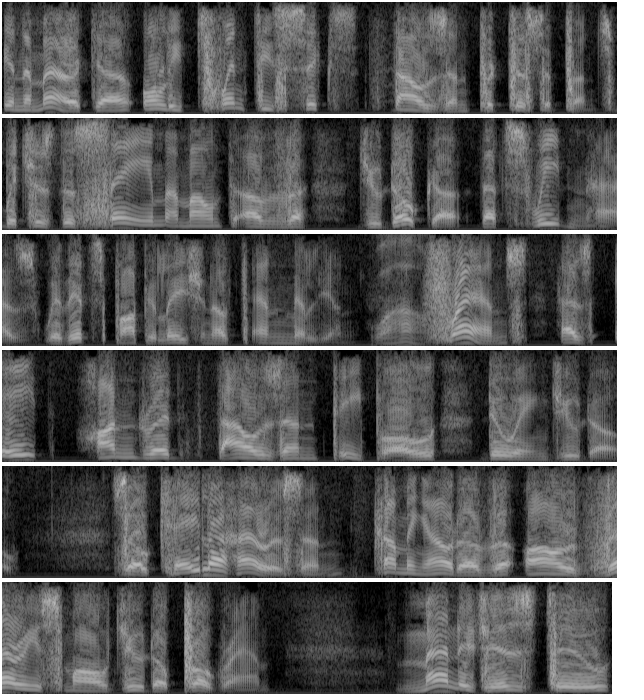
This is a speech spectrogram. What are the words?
in America only 26,000 participants, which is the same amount of uh, judoka that Sweden has with its population of 10 million. Wow. France has 800,000 people doing judo. So Kayla Harrison, coming out of our very small judo program, manages to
